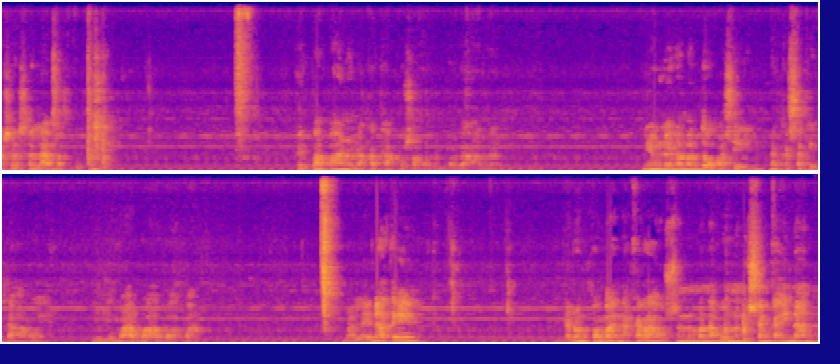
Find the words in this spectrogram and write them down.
Pasasalamat po kasi. Kahit pa nakatapos ako ng pag-aaral. Ngayon lang naman daw kasi nagkasakit lang ako eh. Medyo mahaba-haba pa. Malay natin. Ganun pa man, nakaraos na naman ako ng isang kainan.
